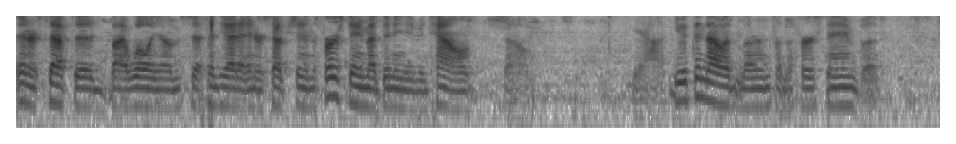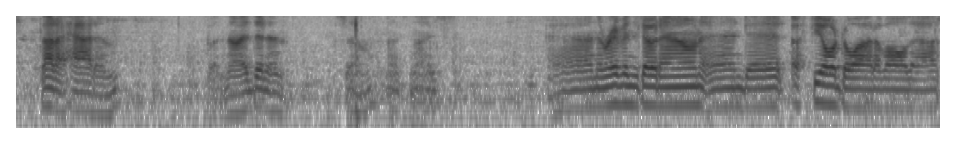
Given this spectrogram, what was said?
intercepted by Williams. I think he had an interception in the first game that didn't even count. So, yeah, you would think I would learn from the first game, but thought I had him. But no, I didn't. So, that's nice. And the Ravens go down and get a field goal out of all that.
